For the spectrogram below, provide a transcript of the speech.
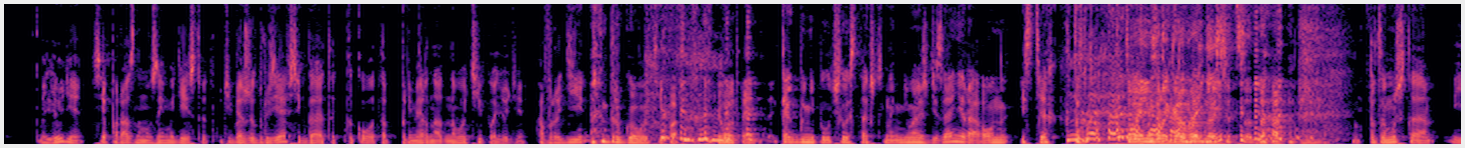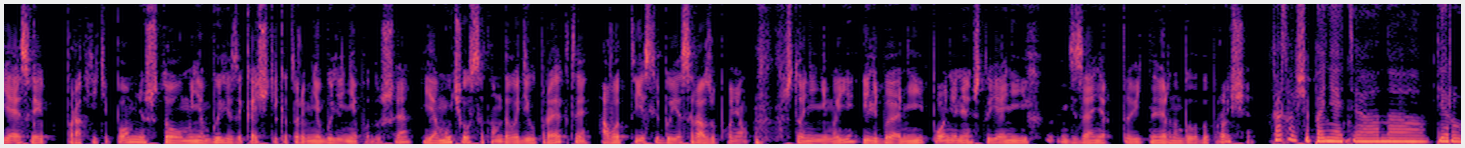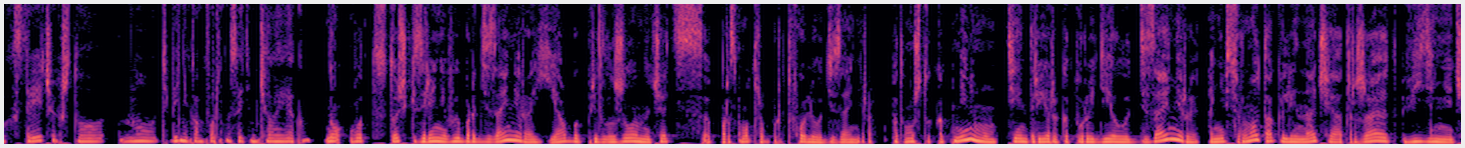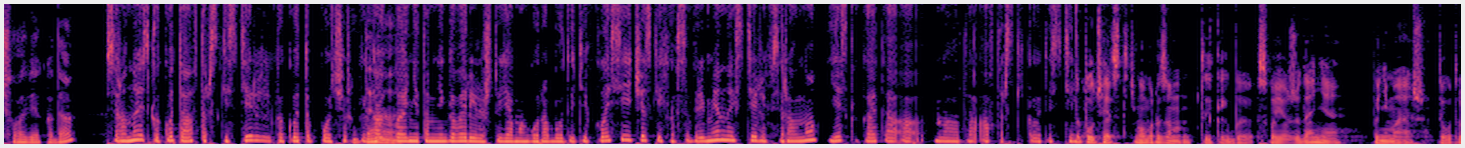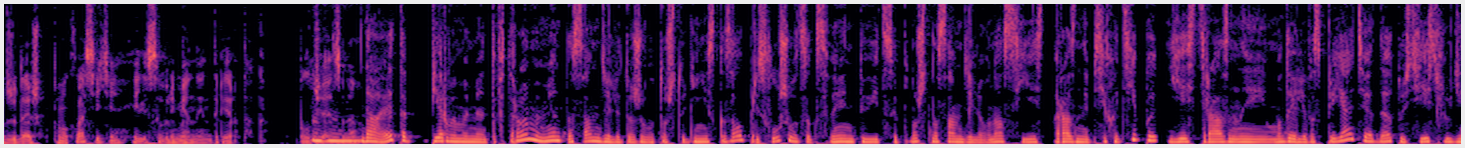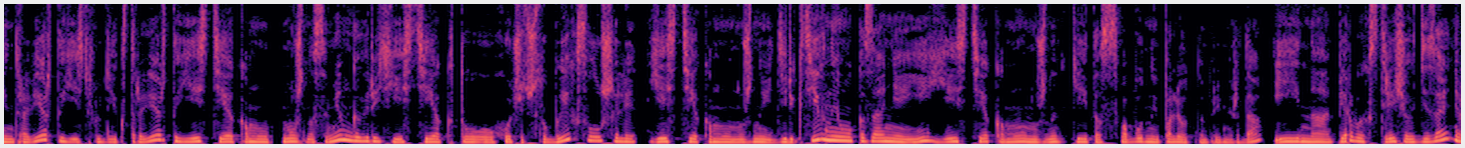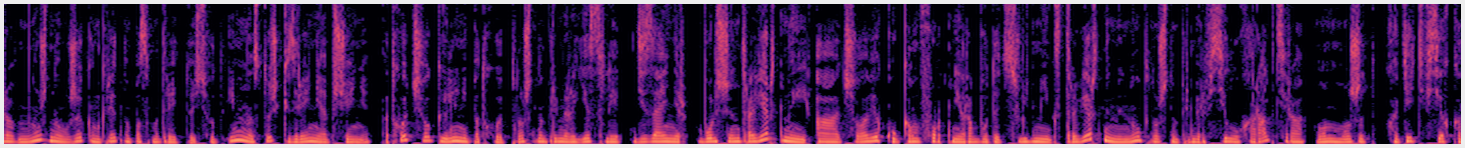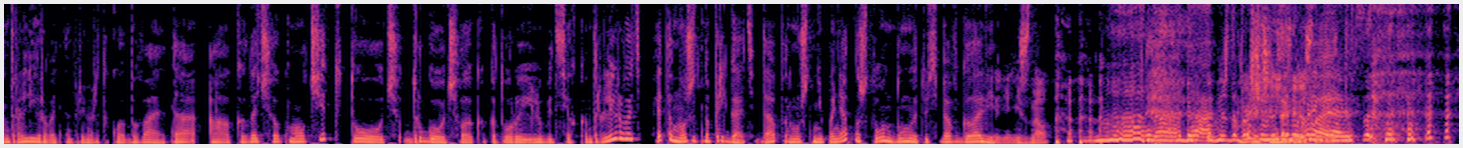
люди все по-разному взаимодействуют. У тебя же друзья всегда это какого-то примерно одного типа люди, а враги другого типа. И вот э, как бы не получилось так, что нанимаешь дизайнера, а он из тех, кто к твоим врагам относится, да. Потому что я из своей практики помню, что у меня были заказчики, которые мне были не по душе. Я мучился, там, доводил проекты, а вот если бы я сразу понял, что они не мои, или бы они поняли, что я не их дизайнер, то ведь, наверное, было бы проще. Как вообще понять а, на первых встречах, что ну, тебе некомфортно с этим человеком. Ну, вот с точки зрения выбора дизайнера, я бы предложила начать с просмотра портфолио дизайнера, потому что, как минимум, те интерьеры, которые делают дизайнеры, они все равно так или иначе отражают видение человека, да? все равно есть какой-то авторский стиль, какой-то почерк. Да. И как бы они там не говорили, что я могу работать и в классических, и в современных стилях, все равно есть какая-то а, ну, авторский какой-то стиль. Ну, получается, таким образом ты как бы свое ожидание понимаешь, ты вот ожидаешь от него классики или современный интерьер так получается, угу. да? Да, это первый момент. А второй момент, на самом деле, тоже вот то, что Денис сказал, прислушиваться к своей интуиции, потому что на самом деле у нас есть разные психотипы, есть разные модели восприятия, да, то есть есть люди интроверты, есть люди экстраверты, есть те, кому нужно самим говорить, есть те, кто хочет, чтобы их слушали, есть те, кому нужны директивные указания, и есть те, кому нужны какие-то свободный полет, например, да. И на первых встречах дизайнеров нужно уже конкретно посмотреть, то есть вот именно с точки зрения общения подходит человек или не подходит. Потому что, например, если дизайнер больше интровертный, а человеку комфортнее работать с людьми экстравертными, ну, потому что, например, в силу характера он может хотеть всех контролировать, например, такое бывает, да. А когда человек молчит, то другого человека, который любит всех контролировать, это может напрягать, да, потому что непонятно, что он думает у себя в голове. Я не знал. Да, да, между прочим, люди напрягаются.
